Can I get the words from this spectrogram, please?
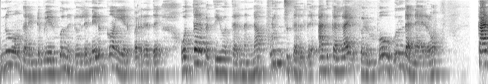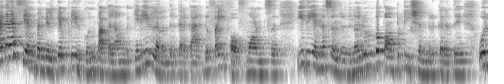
இன்னும் உங்கள் ரெண்டு பேருக்கும் நடுவில் நெருக்கம் ஏற்படுறது. ஒத்தரை பற்றி ஒருத்தர் நன்னா புரிஞ்சுக்கிறது. அதுக்கெல்லாம் இப்போ ரொம்ப உகுந்த நேரம். கடகராசி அன்பர்களுக்கு எப்படி இருக்கும்னு பார்க்கலாம். உங்கள் கெரியரில் வந்திருக்கிற கார்டு ஃபைவ் ஆஃப் வான்ஸ் இது என்ன சொல்கிறதுன்னா ரொம்ப காம்படிஷன் இருக்கிறது. ஒரு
